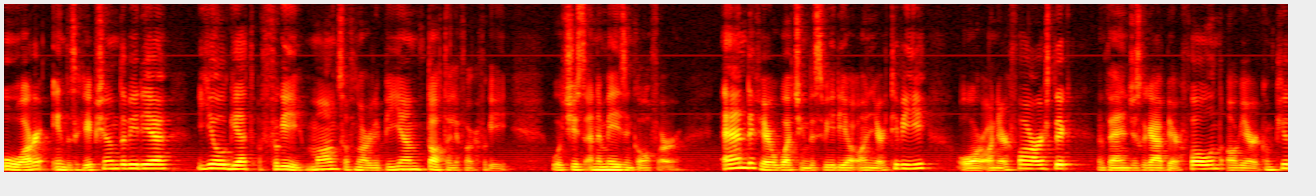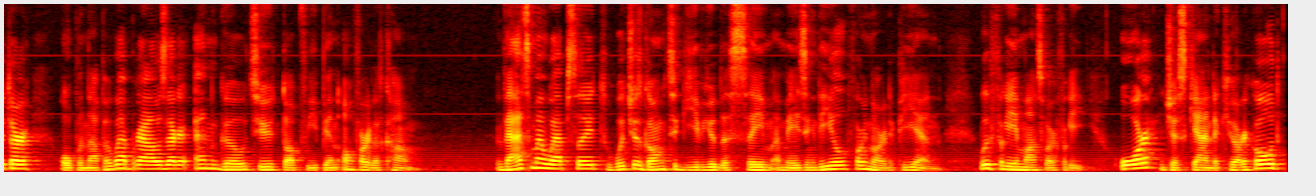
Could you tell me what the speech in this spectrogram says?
or in the description of the video, you'll get 3 months of NordVPN totally for free, which is an amazing offer. And if you're watching this video on your TV or on your Fire Stick, then just grab your phone or your computer, open up a web browser and go to topvpnoffer.com. That's my website which is going to give you the same amazing deal for NordVPN with 3 months for free. Or just scan the QR code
